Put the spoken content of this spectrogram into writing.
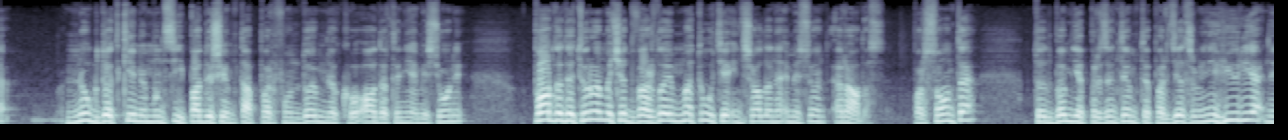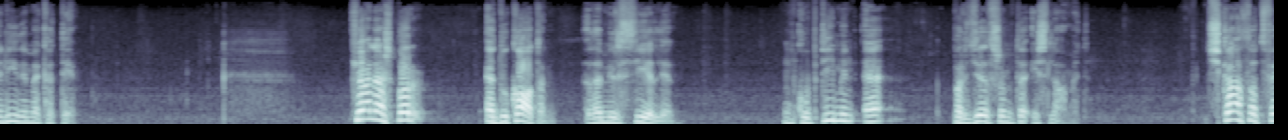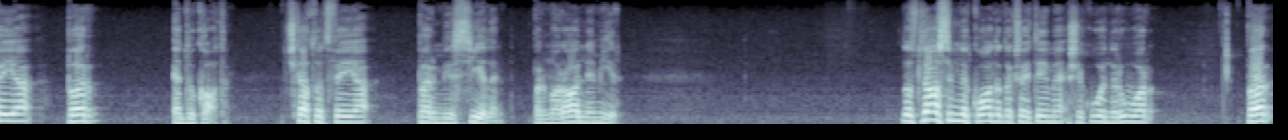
nuk do të kemi mundësi pa dyshim ta përfundojmë në kuadër të një emisioni, por do detyrohemi që të vazhdojmë më tutje inshallah në emisionet e radhës. Por sonte do të bëjmë një prezantim të përgjithshëm një hyrje në lidhje me këtë temë. Fjala është për edukatën dhe mirësjelljen në kuptimin e përgjithshëm të Islamit. Çka thotë feja për edukatën? Çka thotë feja për mirësjelljen, për moralin e mirë? Do të flasim në kuadër të kësaj teme, shikues të nderuar për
